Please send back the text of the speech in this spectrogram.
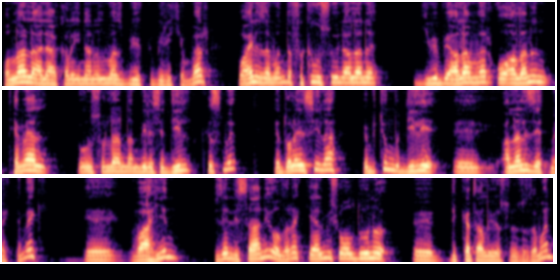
onlarla alakalı inanılmaz büyük bir birikim var. Bu aynı zamanda fıkıh usulü alanı gibi bir alan var. O alanın temel unsurlarından birisi dil kısmı. E, dolayısıyla bütün bu dili e, analiz etmek demek e, vahyin bize lisani olarak gelmiş olduğunu e, dikkate alıyorsunuz o zaman.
